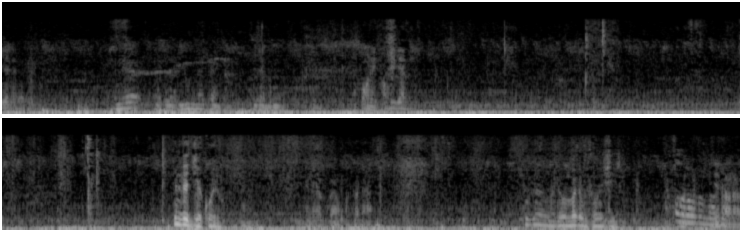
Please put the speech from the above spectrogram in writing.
ရဲနေတယ်ဒီနေ့အဲ့ဒါအင်းနဲ့ကန်တာဒီကနေ့ဘောနဲ့ထောင်ရဲနေတယ် ရတော့တော့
